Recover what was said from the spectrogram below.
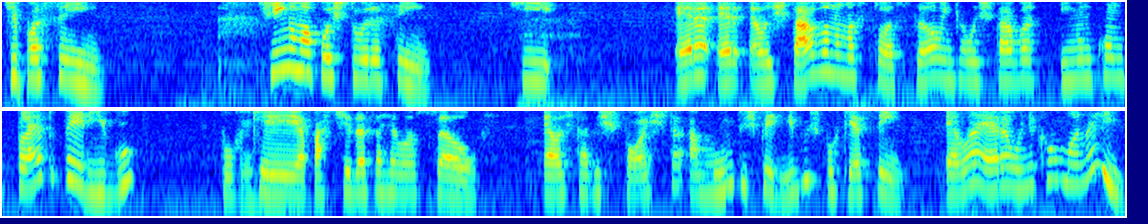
tipo assim, tinha uma postura assim, que era, era, ela estava numa situação em que ela estava em um completo perigo, porque a partir dessa relação ela estava exposta a muitos perigos, porque assim, ela era a única humana ali.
